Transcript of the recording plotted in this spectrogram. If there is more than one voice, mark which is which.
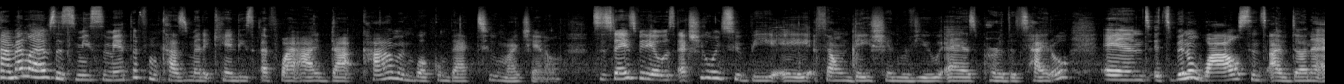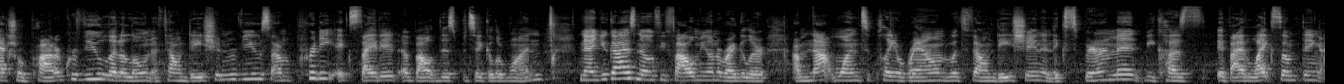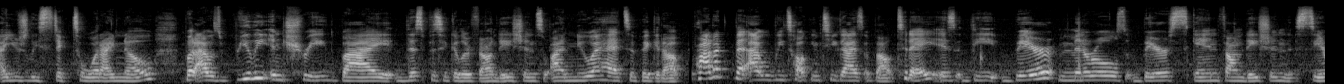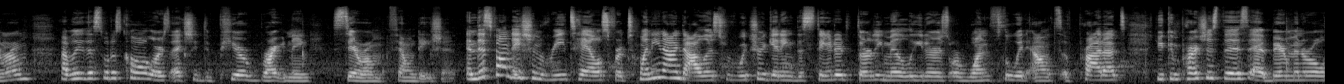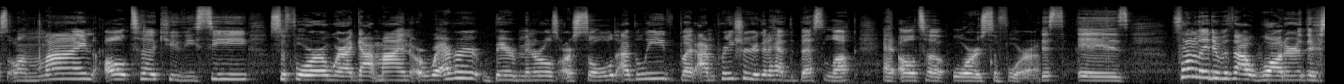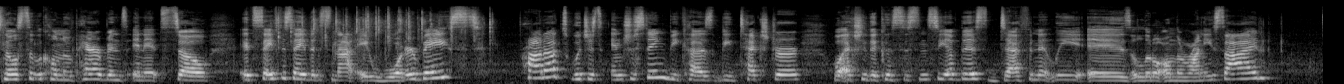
Speaker 1: Hi my loves, it's me Samantha from CosmeticCandiesFYI.com and welcome back to my channel. So today's video is actually going to be a foundation review as per the title and it's been a while since I've done an actual product review let alone a foundation review so I'm pretty excited about this particular one. Now you guys know if you follow me on a regular I'm not one to play around with foundation and experiment because if I like something, I usually stick to what I know. But I was really intrigued by this particular foundation, so I knew I had to pick it up. The product that I will be talking to you guys about today is the Bare Minerals Bare Skin Foundation Serum. I believe that's what it's called, or it's actually the Pure Brightening Serum Foundation. And this foundation retails for $29 for which you're getting the standard 30 milliliters or one fluid ounce of product. You can purchase this at Bare Minerals online, Ulta, QVC, Sephora where I got mine or wherever Bare Minerals are sold I believe but I'm pretty sure you're gonna have the best luck at Ulta or Sephora. This is formulated without water there's no silicone no parabens in it so it's safe to say that it's not a water-based product which is interesting because the texture well actually the consistency of this definitely is a little on the runny side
